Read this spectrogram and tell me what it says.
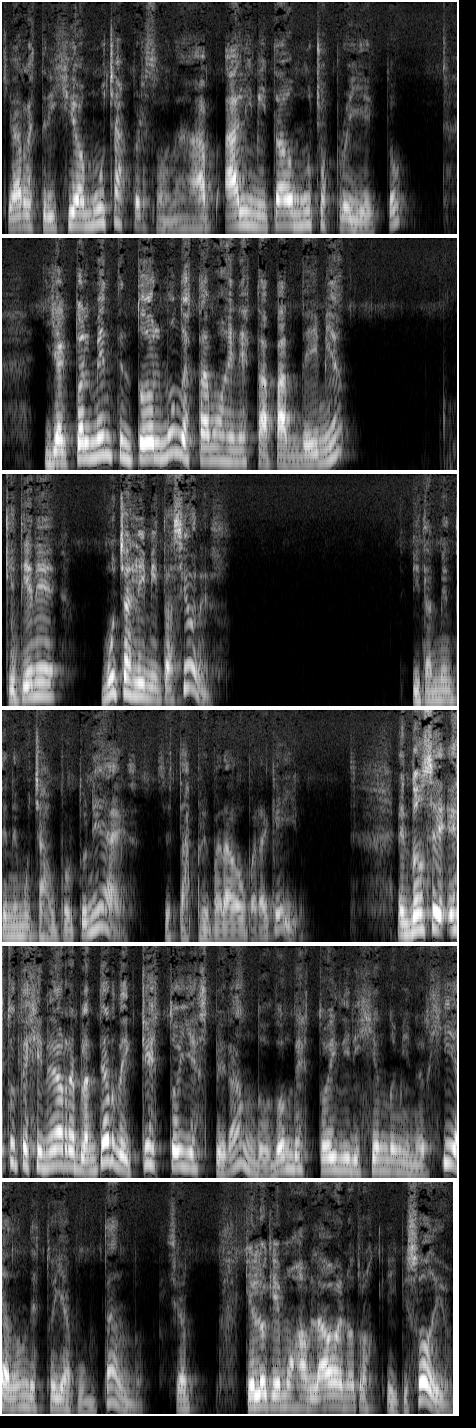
que ha restringido a muchas personas, ha, limitado muchos proyectos. Y actualmente en todo el mundo estamos en esta pandemia que tiene muchas limitaciones y también tiene muchas oportunidades si estás preparado para aquello. Entonces, esto te genera replantear de qué estoy esperando, dónde estoy dirigiendo mi energía, dónde estoy apuntando, ¿cierto? Que es lo que hemos hablado en otros episodios.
